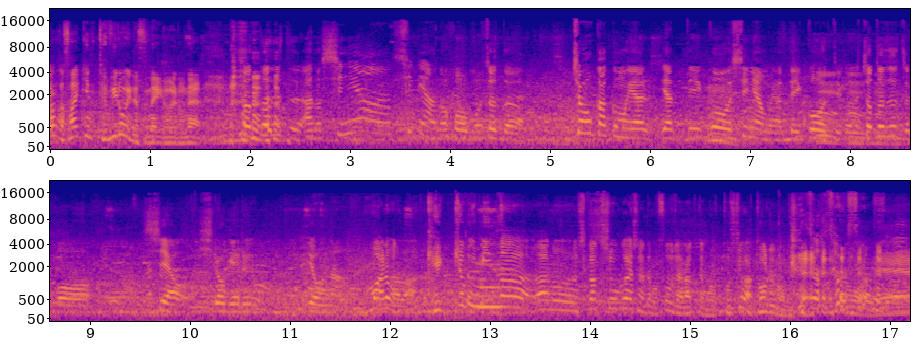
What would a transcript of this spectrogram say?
なんか最近手広いですねいろいろね。ちょっとずつあのシニアシニアの方もちょっと聴覚もややっていこう、シニアもやっていこうっていうことで、ちょっとずつこう視野を広げるようなまあでも結局みんなあの視覚障害者でもそうじゃなくても年は取るので。そうそうそうで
